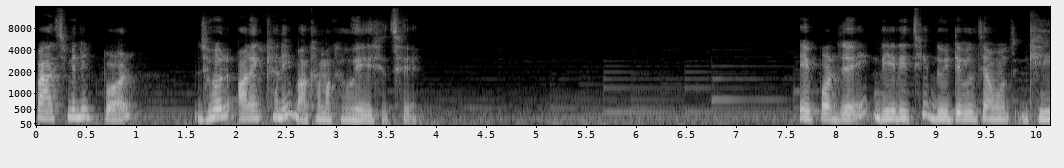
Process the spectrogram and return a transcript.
পাঁচ মিনিট পর ঝোল অনেকখানি মাখামাখা হয়ে এসেছে। এই পর্যায়ে দিয়ে দিচ্ছি দুই টেবিল চামচ ঘি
